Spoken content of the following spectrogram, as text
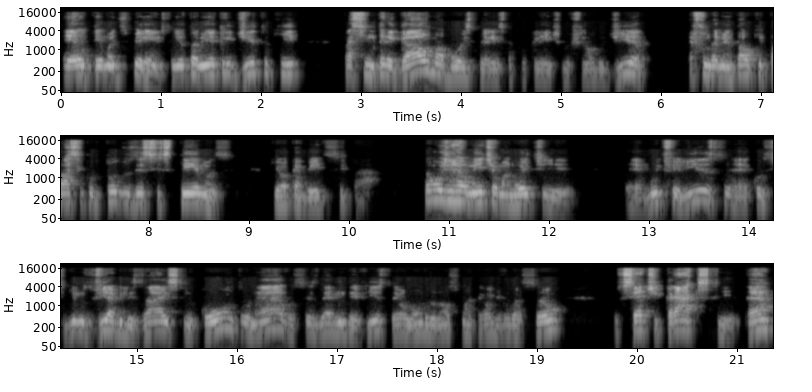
é o tema de experiência. E eu também acredito que para se entregar uma boa experiência para o cliente no final do dia, é fundamental que passe por todos esses temas que eu acabei de citar. Então, hoje realmente é uma noite é, muito feliz, é, conseguimos viabilizar esse encontro, né? Vocês devem ter visto ao longo do nosso material de divulgação os sete craques, né?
